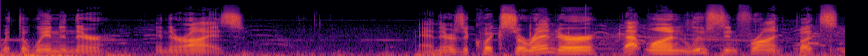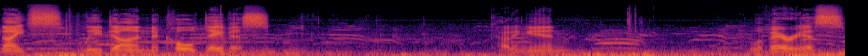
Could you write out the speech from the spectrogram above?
with the wind in their in their eyes. And there's a quick surrender. That one loose in front, but nicely done. Nicole Davis cutting in. Laverius.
